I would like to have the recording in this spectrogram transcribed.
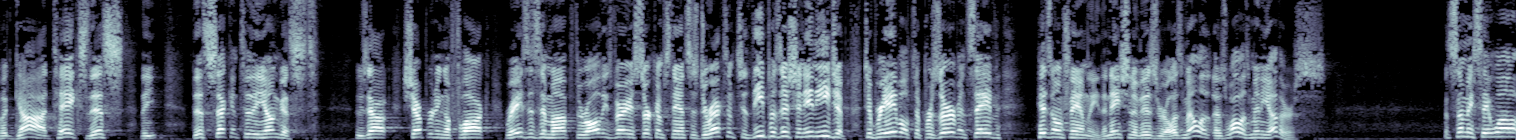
But God takes this, the, this second to the youngest, who's out shepherding a flock, raises him up through all these various circumstances, directs him to the position in Egypt to be able to preserve and save his own family, the nation of Israel, as well as, well as many others. But some may say, well,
